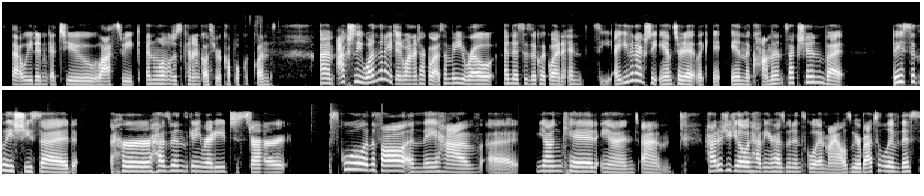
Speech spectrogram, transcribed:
that we didn't get to last week, and we'll just kind of go through a couple quick ones. Um, actually, one that I did want to talk about, somebody wrote, and this is a quick one, and see, I even actually answered it like in the comment section, but basically she said her husband's getting ready to start school in the fall, and they have a young kid, and um, how did you deal with having your husband in school and Miles? We are about to live this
